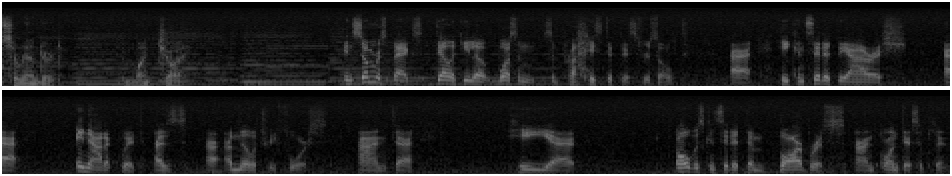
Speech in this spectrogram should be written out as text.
surrendered to Mountjoy. In some respects, De Aguila wasn't surprised at this result. Uh, he considered the Irish uh, inadequate as uh, a military force, and uh, he uh, always considered them barbarous and undisciplined.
